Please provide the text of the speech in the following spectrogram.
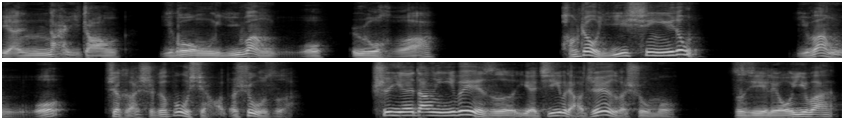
连那一张一共一万五，如何？彭寿仪心一动，一万五，这可是个不小的数字，师爷当一辈子也积不了这个数目，自己留一万。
